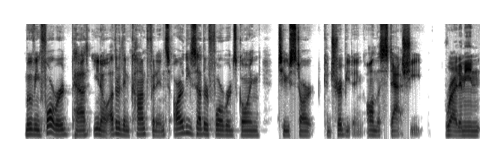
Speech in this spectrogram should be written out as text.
moving forward, past you know, other than confidence, are these other forwards going to start contributing on the stat sheet? Right. I mean,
